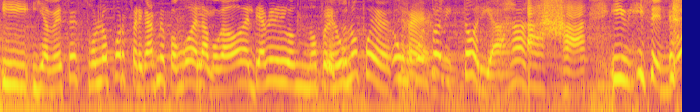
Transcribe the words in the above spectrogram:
Y, y a veces solo por fregar me pongo del abogado del diablo y digo, no, pero Es eso no puede ser. Un punto de victoria, ajá. Ajá. Y, y se nota.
